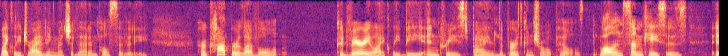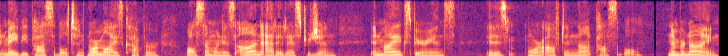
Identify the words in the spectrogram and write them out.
likely driving much of that impulsivity. Her copper level could very likely be increased by the birth control pills, while in some cases it may be possible to normalize copper while someone is on added estrogen. In my experience, it is more often not possible. Number nine,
